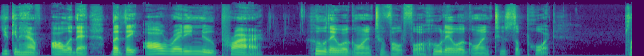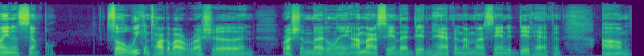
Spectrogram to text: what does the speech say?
you can have all of that. But they already knew prior who they were going to vote for, who they were going to support. Plain and simple. So we can talk about Russia and Russian meddling. I'm not saying that didn't happen. I'm not saying it did happen. Um,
